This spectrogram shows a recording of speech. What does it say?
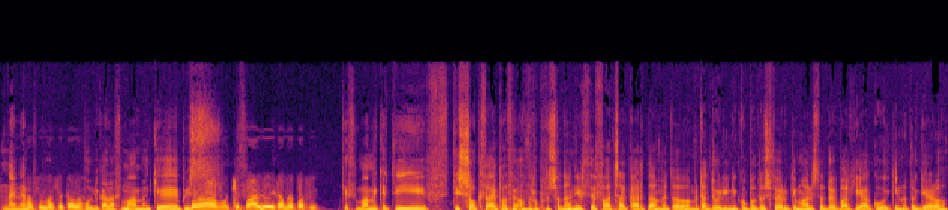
Ναι, ναι. Αν θυμάσαι καλά. Πολύ καλά θυμάμαι και επίσης... Μπράβο και πάλι είχαμε επαφή. Και θυμάμαι και τι, τι σοκ θα έπαθε ο άνθρωπος όταν ήρθε φάτσα κάρτα με το, μετά του ελληνικού ποδοσφαίρου και μάλιστα του επαρχιακού εκείνο τον καιρό.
